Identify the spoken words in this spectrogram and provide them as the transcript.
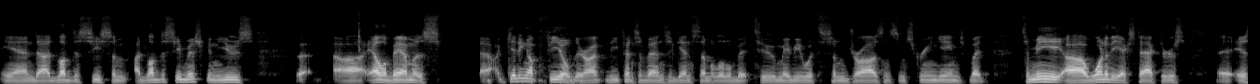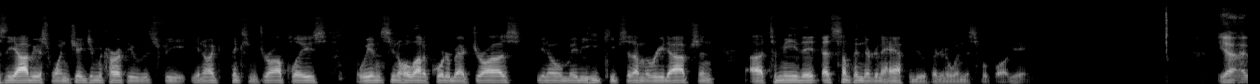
And I'd love to see some, I'd love to see Michigan use uh, Alabama's uh, getting upfield their defensive ends against them a little bit too, maybe with some draws and some screen games. But to me, uh, one of the X factors uh, is the obvious one: JJ McCarthy with his feet. You know, I think some draw plays. We haven't seen a whole lot of quarterback draws. You know, maybe he keeps it on the read option. Uh, to me, they, that's something they're going to have to do if they're going to win this football game. Yeah,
